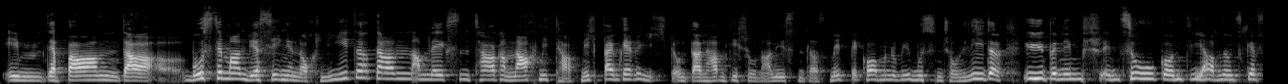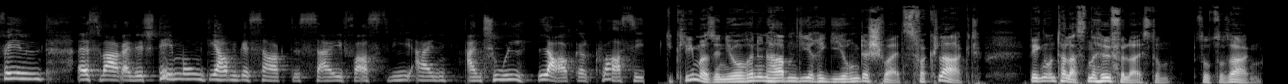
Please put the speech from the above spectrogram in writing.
in der Bahn, da wusste man, wir singen noch Lieder dann am nächsten Tag, am Nachmittag, nicht beim Gericht. Und dann haben die Journalisten das mitbekommen und wir mussten schon Lieder üben im, im Zug und die haben uns gefilmt. Es war eine Stimmung, die haben gesagt, es sei fast wie ein, ein Schullager quasi. Die Klimaseniorinnen haben die Regierung der Schweiz verklagt, wegen unterlassener Hilfeleistung, sozusagen.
